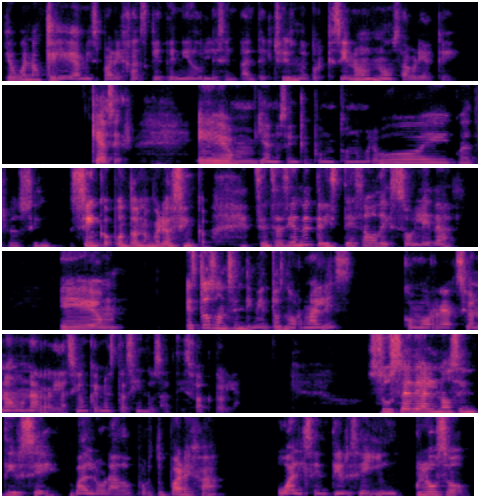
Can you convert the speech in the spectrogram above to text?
Qué bueno que a mis parejas que he tenido les encanta el chisme, porque si no, no sabría qué, qué hacer. Em, ya no sé en qué punto número voy. Cuatro, cinco. Cinco, punto número cinco. Sensación de tristeza o de soledad. Em, estos son sentimientos normales como reacción a una relación que no está siendo satisfactoria. Sucede al no sentirse valorado por tu pareja o al sentirse incluso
